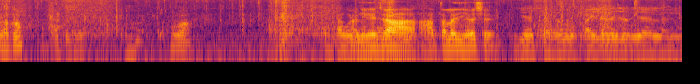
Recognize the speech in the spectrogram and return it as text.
दाखव वा. आणि याच्या हा- हाताला यश आहे. यश आहे हो. पहिल्या त्याच्यात यायला लागले.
